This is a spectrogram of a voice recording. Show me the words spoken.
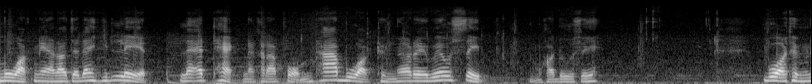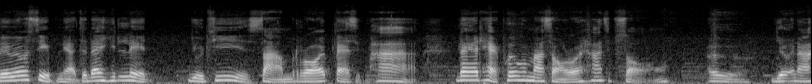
หมวกเนี่ย เราจะได้ฮิตเลดและแอตแทกนะครับผมถ้าบวกถึงเลเวล10 ผมขอดูซิ บวกถึงเลเวล10 เนี่ย จะได้ฮิตเลดอยู่ที่ 385 ได้แอตแทกเพิ่มขึ้นมา 252 เออ เยอะนะ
